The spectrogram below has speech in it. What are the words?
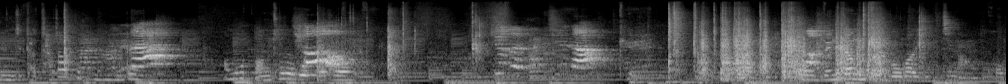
있는지 다 찾아보고 있는데 아무것도 안 찾아보고 이렇게 어, 냉장고에 뭐가 있진 않고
